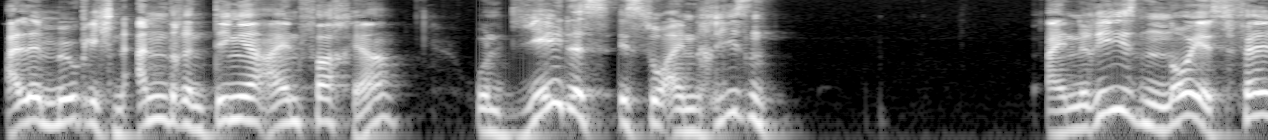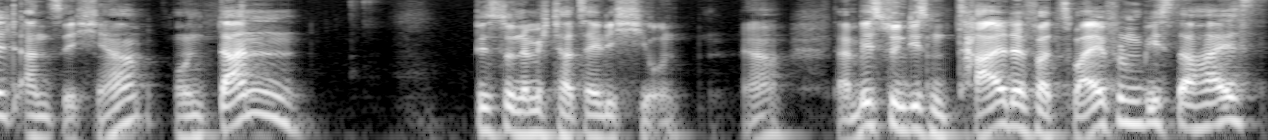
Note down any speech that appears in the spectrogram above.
alle möglichen anderen Dinge einfach, ja. Und jedes ist so ein riesen, ein riesen neues Feld an sich, ja. Und dann bist du nämlich tatsächlich hier unten, ja. Dann bist du in diesem Tal der Verzweiflung, wie es da heißt.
